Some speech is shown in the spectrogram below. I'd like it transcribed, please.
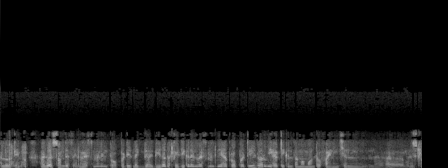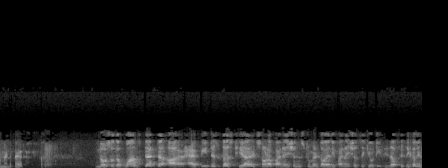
hello Tim. Uh, just on this investment in properties, like the, these are the physical investment we have properties or we have taken some amount of financial uh, instrument there? No, so the ones that uh, have been discussed here, it's not a financial instrument or any financial security. These are physical in,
